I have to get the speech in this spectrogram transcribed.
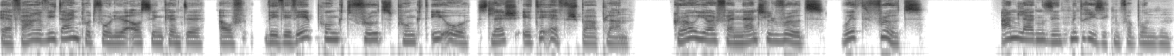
Erfahre, wie dein Portfolio aussehen könnte auf www.fruits.io/etf-Sparplan. Grow your financial roots with Fruits. Anlagen sind mit Risiken verbunden.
